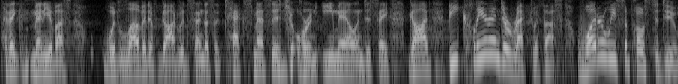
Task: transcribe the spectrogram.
I think many of us would love it if God would send us a text message or an email and just say, God, be clear and direct with us. What are we supposed to do?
